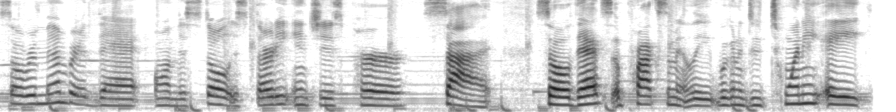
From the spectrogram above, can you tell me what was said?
So remember that on the stole is 30 inches per side. So that's approximately, we're going to do 28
